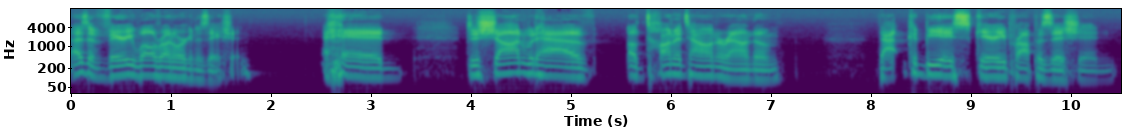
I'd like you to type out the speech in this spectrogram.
that is a very well run organization, and Deshaun would have a ton of talent around him. That could be a scary proposition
